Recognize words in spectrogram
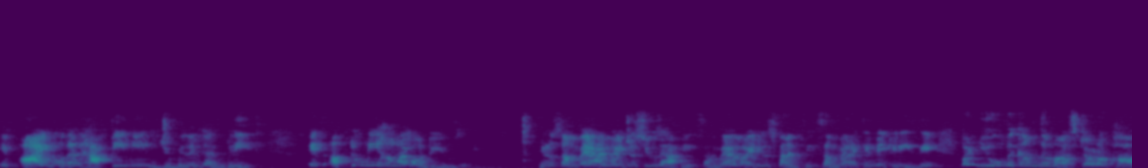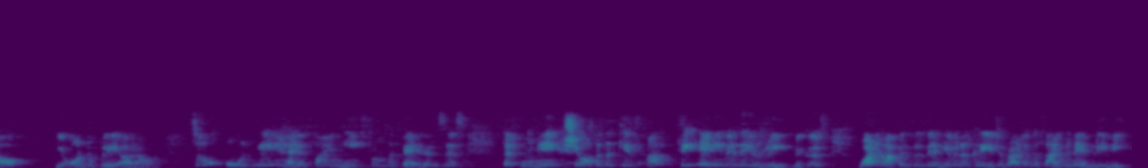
if I know that happy means jubilant and bleat, it's up to me how I want to use it. You know, somewhere I might just use happy, somewhere I might use fancy, somewhere I can make it easy, but you become the master of how you want to play around. So only help I need from the parents is that make sure that the kids are see anyway they'll read because what happens is they're given a creative writing assignment every week.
